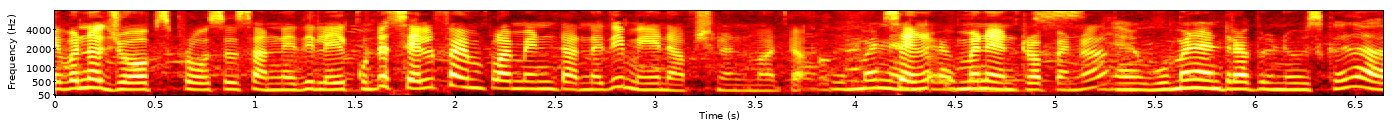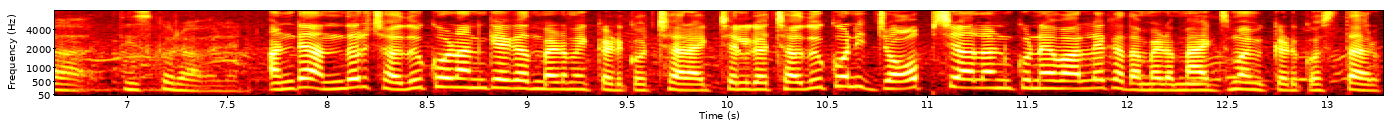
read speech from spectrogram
ఏమైనా జాబ్స్ ప్రాసెస్ అనేది లేకుంటే సెల్ఫ్ ఎంప్లాయ్మెంట్ అనేది మెయిన్ ఆప్షన్ అనమాట ఉమెన్ ఎంటర్ప్రెనర్ ఉమెన్ ఎంటర్ప్రిన్యూర్స్గా తీసుకురావాలండి అంటే అందరూ చదువుకోవడానికే కదా మేడం ఇక్కడికి వచ్చారు. యాక్చువల్గా చదువుకొని జాబ్స్ చేయాలనుకునే వాళ్ళే కదా మేడం మ్యాక్సిమం ఇక్కడికి వస్తారు.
